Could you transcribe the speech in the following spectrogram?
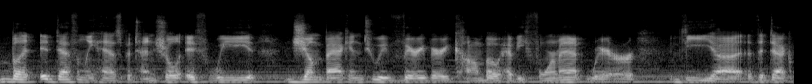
but it definitely has potential if we jump back into a very, very combo heavy format where the uh, the deck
